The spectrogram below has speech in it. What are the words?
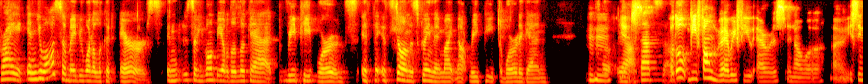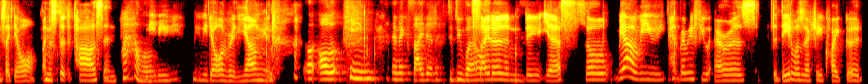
Right. And you also maybe want to look at errors. And so you won't be able to look at repeat words. If it's still on the screen, they might not repeat the word again. Mm-hmm. So, yeah, yes. that's. Uh, Although we found very few errors in our, uh, it seems like they all understood the task and wow. maybe maybe they're all really young and all keen and excited to do well. Excited and they, yes. So yeah, we had very few errors. The data was actually quite good.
